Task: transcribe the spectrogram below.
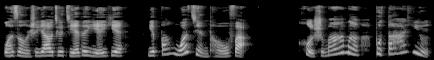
我总是要求杰德爷爷也帮我剪头发，可是妈妈不答应。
